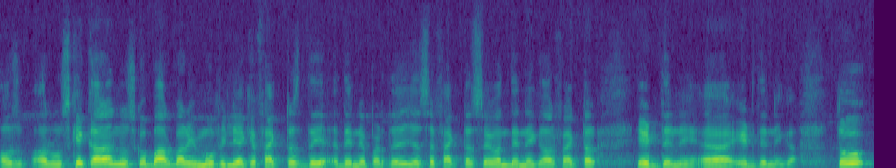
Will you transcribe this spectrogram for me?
और और उसके कारण उसको बार बार हीमोफीलिया के फैक्टर्स दे, देने पड़ते थे, जैसे फैक्टर सेवन देने का और फैक्टर एट देने एट देने का। तो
